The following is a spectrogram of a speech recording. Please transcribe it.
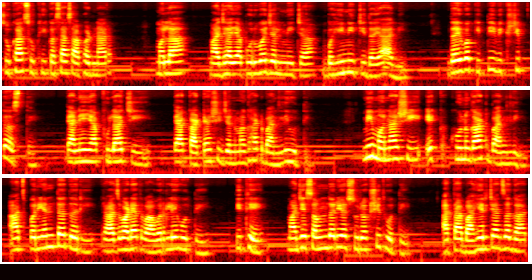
सुखासुखी कसा सापडणार? मला माझ्या या पूर्वजन्मीच्या बहिणीची दया आली. दैव किती विक्षिप्त असते. त्याने या फुलाची त्या काट्याशी जन्मघाट बांधली होती. मी मनाशी एक खूनगाठ बांधली. आजपर्यंत तरी राजवाड्यात वावरले होते. तिथे माझे सौंदर्य सुरक्षित होते. आता बाहेरच्या जगात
